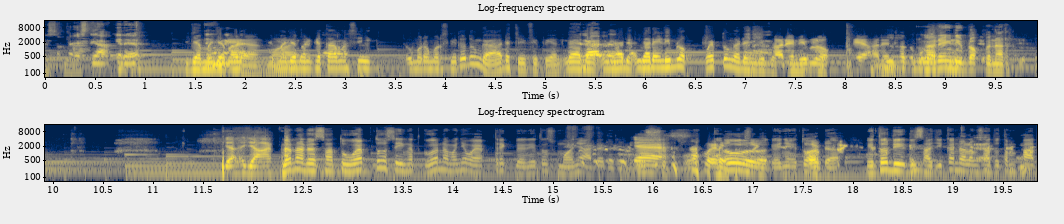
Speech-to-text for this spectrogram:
sampai SD akhir ya di zaman zaman Iya, zaman mulai. zaman kita masih umur umur segitu tuh nggak ada cuy VPN nggak ada Nggak ada. nggak ada yang di blok web tuh nggak ada yang di blok nggak ada yang di blok ya nggak ada yang di Nggak ada yang di blok benar. Ja- jangan. Dan ada satu web tuh seingat gue namanya Webtrick dan itu semuanya ada dari Yes. web, Betul. sebagainya itu ada. Itu di- disajikan dalam satu tempat.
